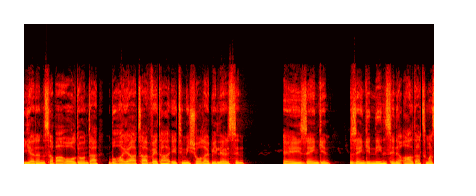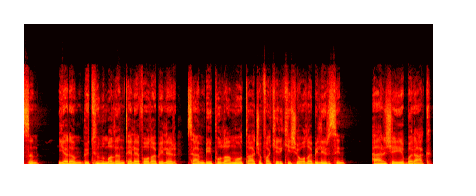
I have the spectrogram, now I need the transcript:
Yarın sabah olduğunda bu hayata veda etmiş olabilirsin. Ey zengin! Zenginliğin seni aldatmasın. Yarın bütün malın telef olabilir. Sen bir pula muhtaç fakir kişi olabilirsin. Her şeyi bırak.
